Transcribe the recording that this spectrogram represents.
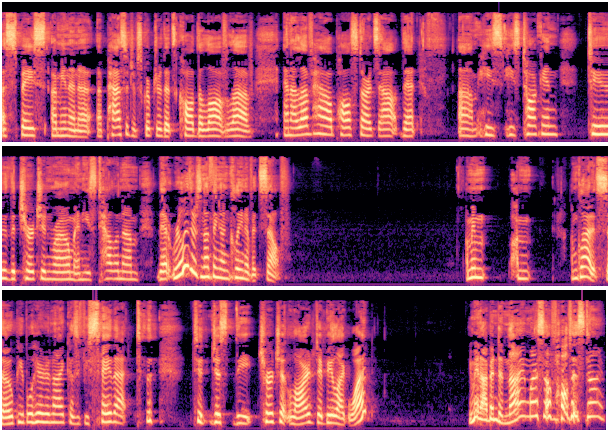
a space, I mean, in a, a, passage of scripture that's called the law of love. And I love how Paul starts out that um, he's he's talking to the church in Rome and he's telling them that really there's nothing unclean of itself. I mean, I'm, I'm glad it's so people here tonight because if you say that to, to just the church at large, they'd be like, what? You mean I've been denying myself all this time?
